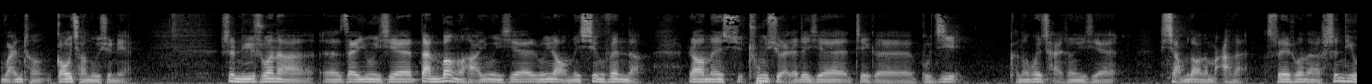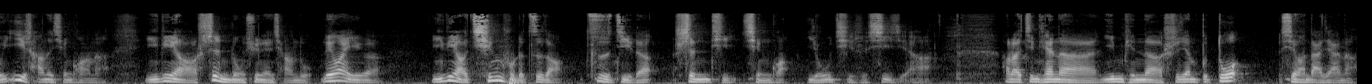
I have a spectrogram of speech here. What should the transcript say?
完成高强度训练，甚至于说呢，呃，在用一些氮泵哈，用一些容易让我们兴奋的。让我们血充血的这些这个补剂，可能会产生一些想不到的麻烦。所以说呢，身体有异常的情况呢，一定要慎重训练强度。另外一个，一定要清楚的知道自己的身体情况，尤其是细节哈。好了，今天呢，音频呢时间不多，希望大家呢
